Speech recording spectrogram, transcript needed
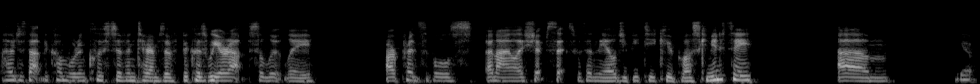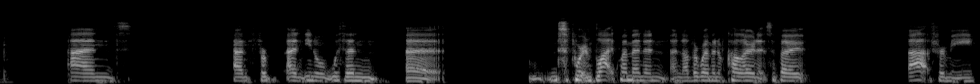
how does that become more inclusive in terms of because we are absolutely our principles and allyship sits within the LGBTQ plus community. Um, yep. And and for and you know within uh, supporting Black women and, and other women of color, and it's about that for me.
